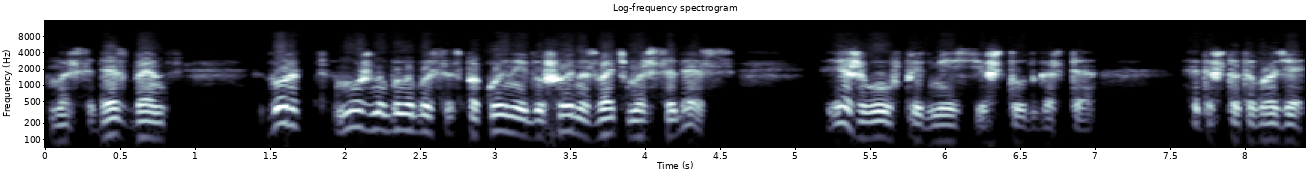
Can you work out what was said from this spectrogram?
Мерседес-Бенц. Город можно было бы со спокойной душой назвать Мерседес. Я живу в предместье Штутгарта. Это что-то вроде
